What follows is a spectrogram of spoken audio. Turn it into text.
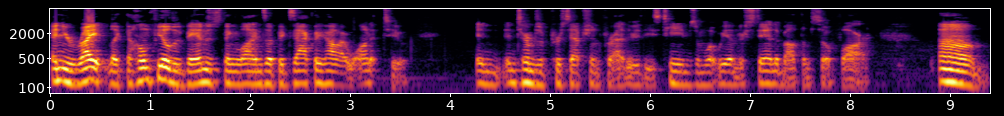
and you're right like the home field advantage thing lines up exactly how i want it to in in terms of perception for either of these teams and what we understand about them so far. Um,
